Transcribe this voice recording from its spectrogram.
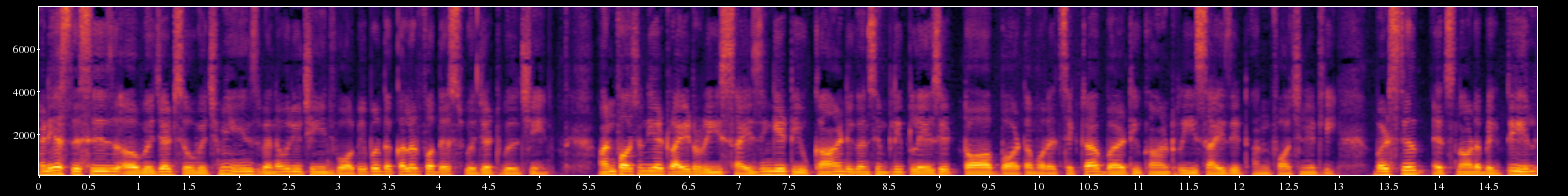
And yes this is a widget. So which means whenever you change wallpaper the color for this widget will change unfortunately i tried resizing it. You can't you can simply place it top bottom or etc but you can't resize it unfortunately. But still it's not a big deal.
